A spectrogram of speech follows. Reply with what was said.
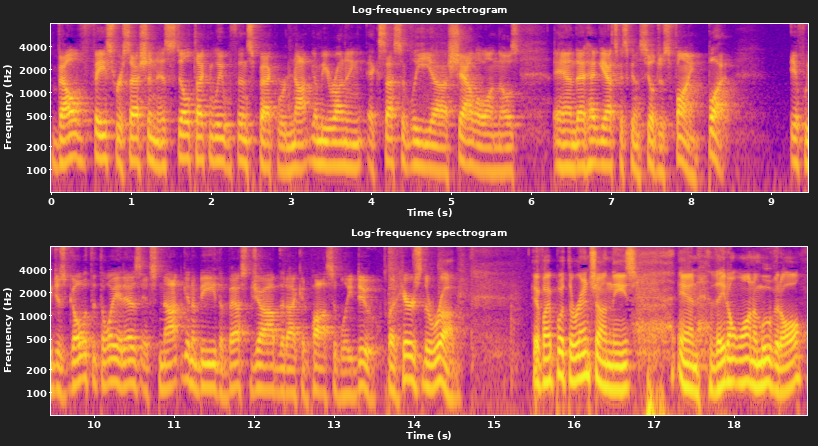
valve face recession is still technically within spec. We're not going to be running excessively uh, shallow on those, and that head gasket's going to seal just fine. But if we just go with it the way it is, it's not going to be the best job that I could possibly do. But here's the rub. If I put the wrench on these and they don't want to move at all,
